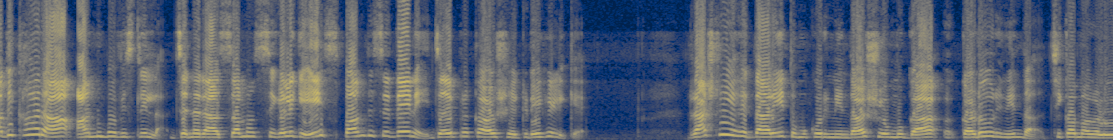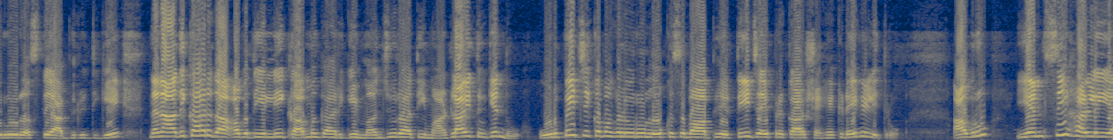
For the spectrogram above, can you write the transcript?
ಅಧಿಕಾರ ಅನುಭವಿಸಲಿಲ್ಲ. ಜನರ ಸಮಸ್ಯೆಗಳಿಗೆ ಸ್ಪಂದಿಸಿದ್ದೇನೆ. ಜಯಪ್ರಕಾಶ್ ಹೆಗಡೆ ಹೇಳಿಕೆ. ರಾಷ್ಟ್ರೀಯ ಹೆದ್ದಾರಿ ತುಮಕೂರಿನಿಂದ ಶಿವಮೊಗ್ಗ, ಕಡೂರಿನಿಂದ ಚಿಕ್ಕಮಗಳೂರು ರಸ್ತೆ ಅಭಿವೃದ್ಧಿಗೆ ನನ್ನ ಅಧಿಕಾರದ ಅವಧಿಯಲ್ಲಿ ಕಾಮಗಾರಿಗೆ ಮಂಜೂರಾತಿ ಮಾಡಲಾಯಿತು ಎಂದು ಉಡುಪಿ ಚಿಕ್ಕಮಗಳೂರು ಲೋಕಸಭಾ ಅಭ್ಯರ್ಥಿ ಜಯಪ್ರಕಾಶ್ ಹೆಗಡೆ ಹೇಳಿದರು. ಅವರು ಎಂಸಿ ಹಳ್ಳಿಯ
